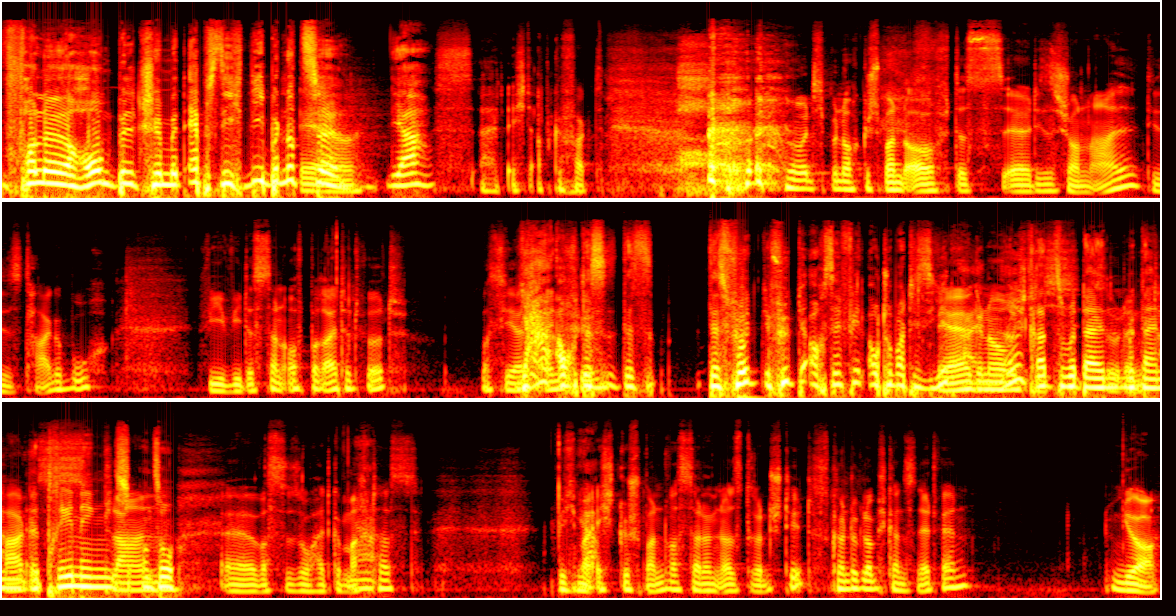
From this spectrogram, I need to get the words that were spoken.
volle Home-Bildschirm mit Apps, die ich nie benutze. Ja. Das ist halt echt abgefuckt. Und ich bin auch gespannt auf das, äh, dieses Journal, dieses Tagebuch, wie, wie das dann aufbereitet wird. Was sie Ja, jetzt auch das, das, das fügt, fügt ja auch sehr viel automatisiert Ja, ein. genau, Ne? richtig. Gerade so mit, dein, So mit dein deinen äh, Trainings und so. Äh, was du so halt gemacht Ja. hast. Bin ich mal Ja. echt gespannt, was da dann alles drin steht. Das könnte, glaube ich, ganz nett werden. Ja.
